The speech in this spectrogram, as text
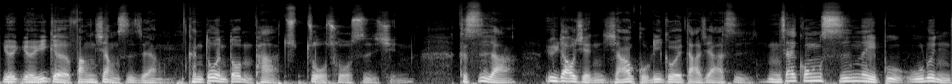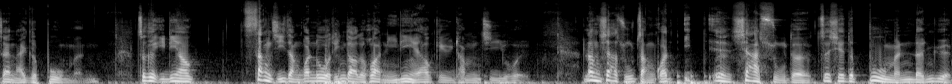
有有一个方向是这样，很多人都很怕做错事情。可是啊，遇到前想要鼓励各位大家的是，你在公司内部，无论你在哪一个部门，这个一定要上级长官如果听到的话，你一定也要给予他们机会。让下属长官一呃下属的这些的部门人员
